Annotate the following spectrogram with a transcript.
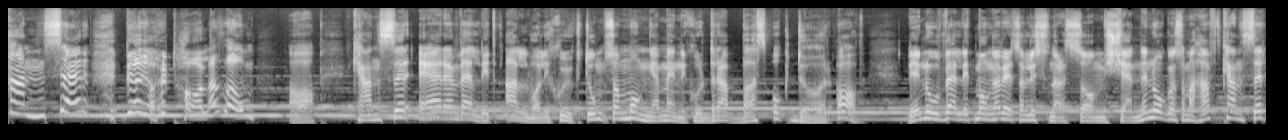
Cancer? Det har jag hört talas om! Ja, cancer är en väldigt allvarlig sjukdom som många människor drabbas och dör av. Det är nog väldigt många av er som lyssnar som känner någon som har haft cancer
